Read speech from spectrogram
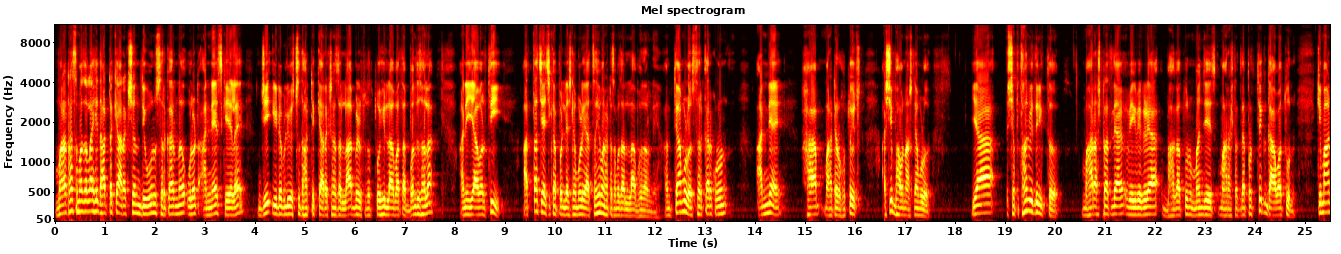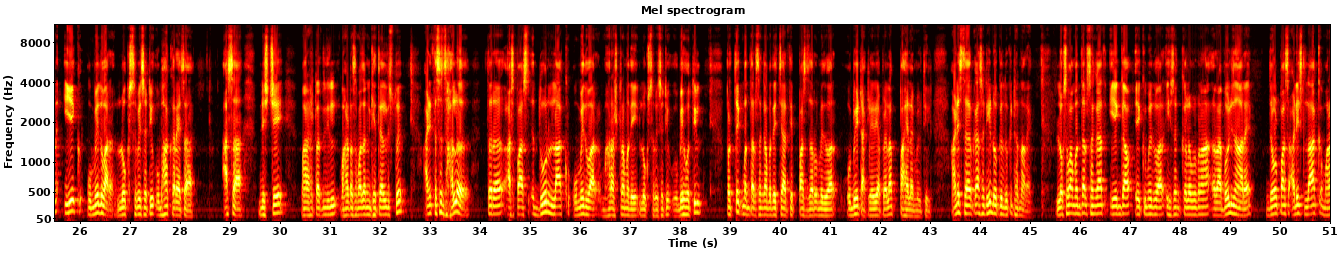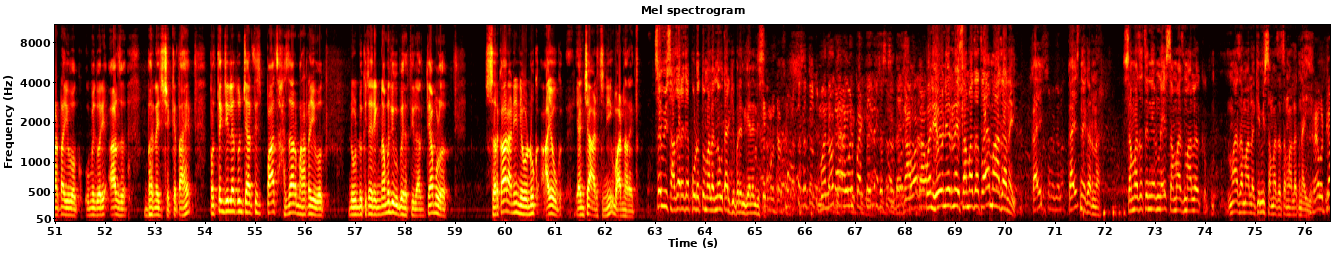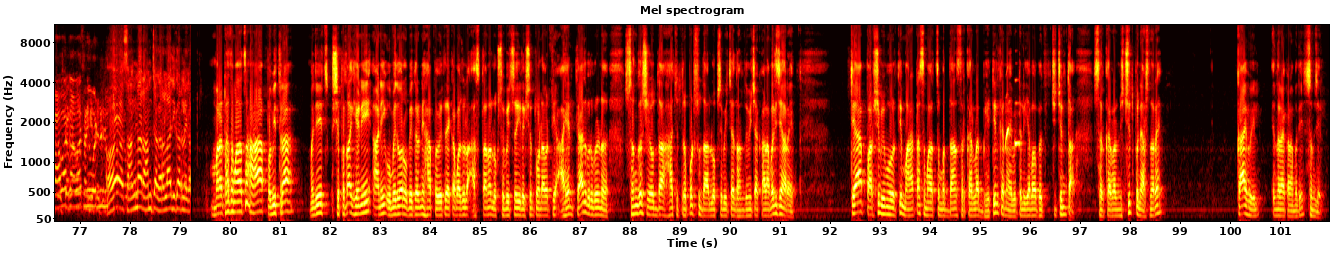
मराठा समाजाला हे दहा टक्के आरक्षण देऊन सरकारनं उलट अन्यायच केलेला आहे. जे ई डब्ल्यू एसचं दहा टक्के आरक्षणाचा लाभ मिळत होता तोही लाभ आता बंद झाला. आणि यावरती आत्ताच याचिका पडली असल्यामुळे याचाही मराठा समाजाला लाभ होणार नाही. आणि त्यामुळं सरकारकडून अन्याय हा मराठ्यावर होतोच अशी भावना असल्यामुळं या शपथांव्यतिरिक्त महाराष्ट्रातल्या वेगवेगळ्या भागातून म्हणजेच महाराष्ट्रातल्या प्रत्येक गावातून किमान एक उमेदवार लोकसभेसाठी उभा करायचा असा निश्चय महाराष्ट्रातील मराठा समाजाने घेतलेला दिसतो आहे आणि तसं झालं तर आसपास दोन लाख उमेदवार महाराष्ट्रामध्ये लोकसभेसाठी उभे होतील. प्रत्येक मतदारसंघामध्ये चार ते पाच हजार उमेदवार उभे टाकलेले आपल्याला पाहायला मिळतील. आणि सरकारसाठी डोकेदुखी ठरणार आहे. लोकसभा मतदारसंघात एक गाव एक उमेदवार ही संकल्पना राबवली जाणार आहे. जवळपास अडीच लाख मराठा युवक उमेदवारी अर्ज भरण्याची शक्यता आहे. प्रत्येक जिल्ह्यातून चार ते पाच हजार मराठा युवक निवडणुकीच्या रिंगणामध्ये उभे राहतील आणि त्यामुळं सरकार आणि निवडणूक आयोग यांच्या अडचणी वाढणार आहेत. सव्वीस हजाराच्या पुढे तुम्हाला नऊ तारखेपर्यंत गेल्या दिसेल पण हे निर्णय समाजाचा आहे माझा नाही. काय काहीच नाही करणार. समाजाचा निर्णय समाज मालक माझा मालक आहे मी समाजाचा मालक नाही हो सांगणार आमच्या घराला अधिकार नाही. मराठा समाजाचा हा पवित्रा म्हणजेच शपथा घेणे आणि उमेदवार उभे करणे हा पवित्र एका बाजूला असताना लोकसभेचं इलेक्शन तोंडावरती आहे आणि त्याचबरोबरीनं संघर्ष योद्धा हा चित्रपटसुद्धा लोकसभेच्या धामधुमीच्या काळामध्येच येणार आहे. त्या पार्श्वभूमीवरती मराठा समाजाचं मतदान सरकारला भेटेल का नाही भेटेल याबाबतची चिंता सरकारला निश्चितपणे असणार आहे. काय होईल येणाऱ्या काळामध्ये समजेल.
